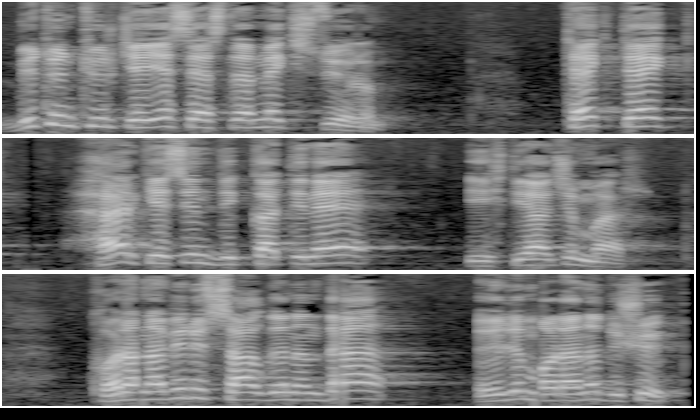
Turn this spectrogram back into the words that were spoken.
Bütün Türkiye'ye seslenmek istiyorum. Tek tek herkesin dikkatine ihtiyacım var. Koronavirüs salgınında ölüm oranı düşük.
